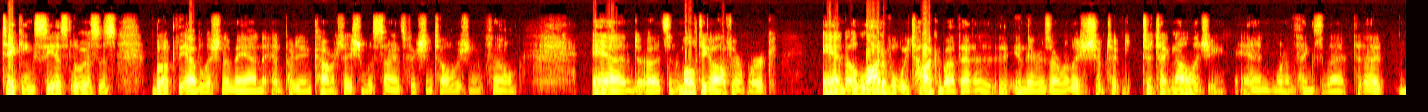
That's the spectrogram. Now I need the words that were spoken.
Taking C.S. Lewis's book, The Abolition of Man, and putting it in conversation with science fiction, television, and film. And uh, it's a multi-author work. And a lot of what we talk about that in, in there is our relationship to, to, technology. And one of the things that I, that I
